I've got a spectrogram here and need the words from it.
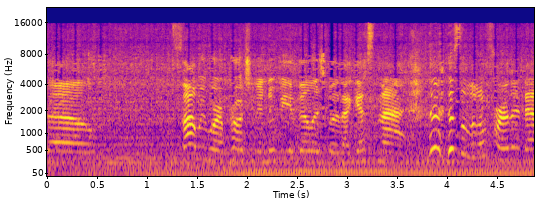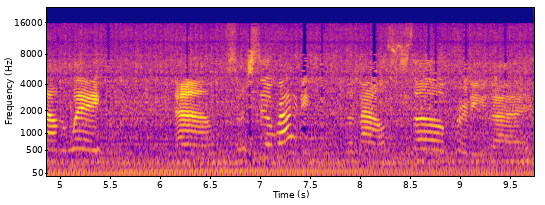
So, thought we were approaching the Nubia village, but I guess not. it's a little further down the way. Um, so we're still riding So pretty, guys.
